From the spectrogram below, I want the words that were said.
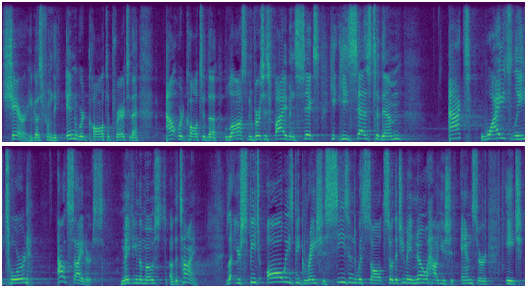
share. He goes from the inward call to prayer to the outward call to the lost in verses 5 and 6, he, he says to them, Act wisely toward outsiders, making the most of the time. Let your speech always be gracious, seasoned with salt, so that you may know how you should answer each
